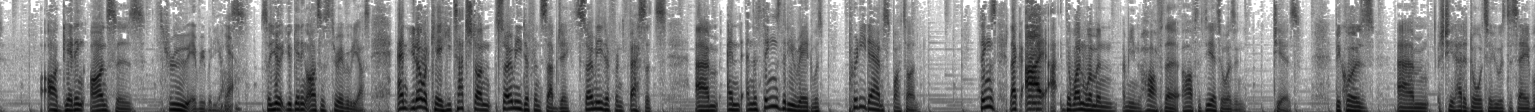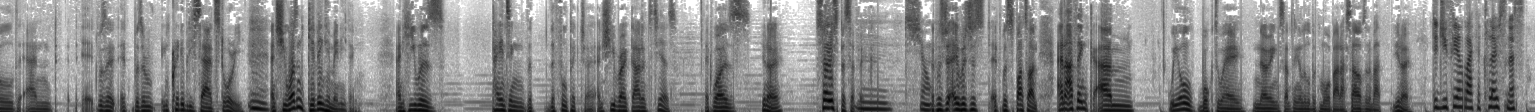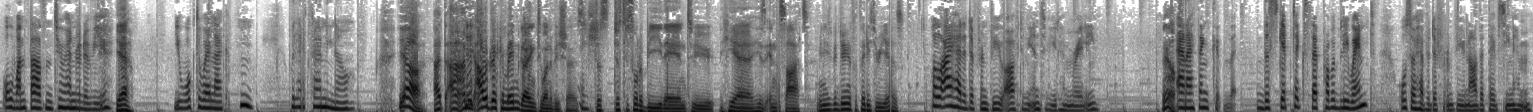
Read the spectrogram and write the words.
are getting answers through everybody else. Yeah. So you're, you're getting answers through everybody else. And you know what, Kay? He touched on so many different subjects, so many different facets. Um, and, and the things that he read was pretty damn spot on. Things like I, I the one woman, I mean, half the, half the theater was in tears because, um, she had a daughter who was disabled and it was a, it was an incredibly sad story. And she wasn't giving him anything. And he was painting the, the full picture and she broke down into tears. It was, you know, so specific. Sure. It was, it was just, it was spot on. And I think, um, we all walked away knowing something a little bit more about ourselves and about, you know, Did you feel like a closeness, all 1,200 of you? yeah, You walked away like, hmm, we're like family now. Yeah, I, I mean, I would recommend going to one of his shows, Ish. just just to sort of be there and to hear his insight. I mean, he's been doing it for 33 years. Well, I had a different view after we interviewed him, really. Yeah, And I think the skeptics that probably went also have a different view now that they've seen him.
